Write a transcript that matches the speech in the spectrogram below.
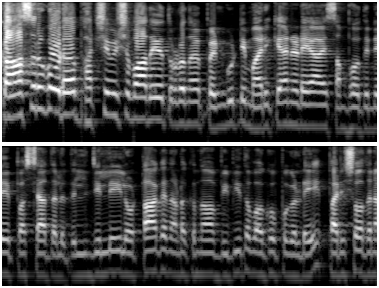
കാസർഗോഡ് ഭക്ഷ്യവിഷബാധയെ തുടർന്ന് പെൺകുട്ടി മരിക്കാനിടയായ സംഭവത്തിന്റെ പശ്ചാത്തലത്തിൽ ജില്ലയിൽ ഒട്ടാകെ നടക്കുന്ന വിവിധ വകുപ്പുകളുടെ പരിശോധന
